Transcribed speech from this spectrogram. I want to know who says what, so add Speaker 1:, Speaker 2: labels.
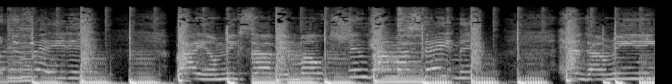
Speaker 1: motivated by a mix of emotion. Got my statement, and I'm reading.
